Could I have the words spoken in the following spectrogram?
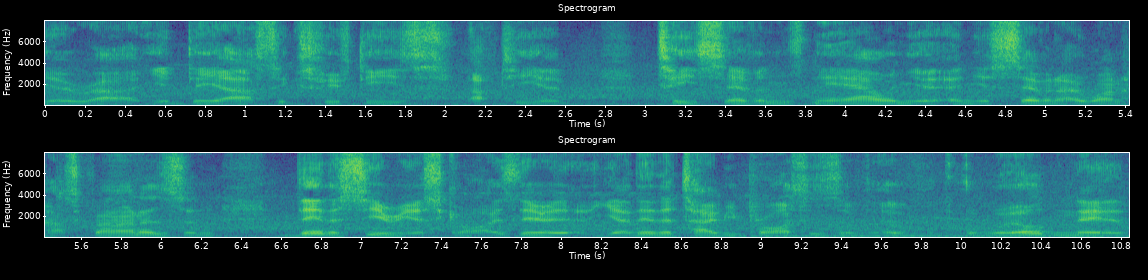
your uh, your DR six fifties up to your T sevens now and your and your seven oh one Husqvarnas, and they're the serious guys. They're yeah they're the Toby Prices of, of the world, and they're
